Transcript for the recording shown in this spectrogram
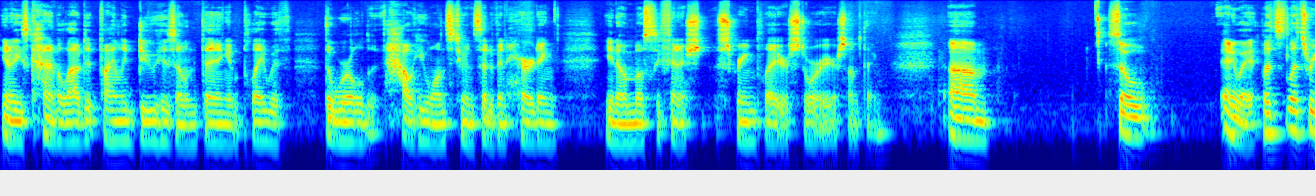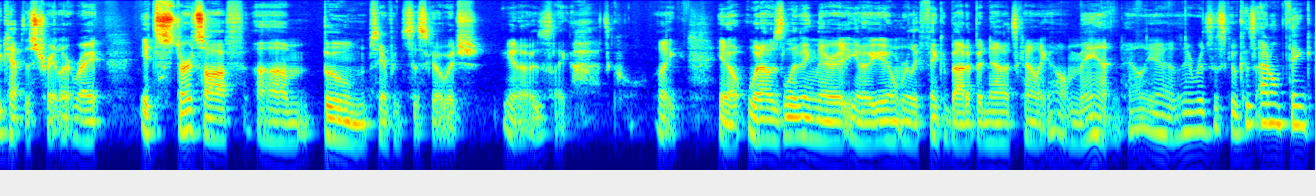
you know, he's kind of allowed to finally do his own thing and play with the world how he wants to instead of inheriting you know, mostly finished screenplay or story or something. Um, so anyway, let's let's recap this trailer. Right, it starts off um, boom, San Francisco, which you know is like ah, oh, that's cool. Like you know, when I was living there, you know, you don't really think about it, but now it's kind of like, oh man, hell yeah, San Francisco. Because I don't think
